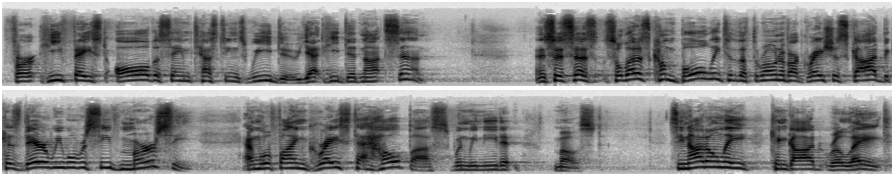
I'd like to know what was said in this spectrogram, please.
for he faced all the same testings we do, yet he did not sin. And so it says, So let us come boldly to the throne of our gracious God, because there we will receive mercy and we'll find grace to help us when we need it most. See, not only can God relate,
